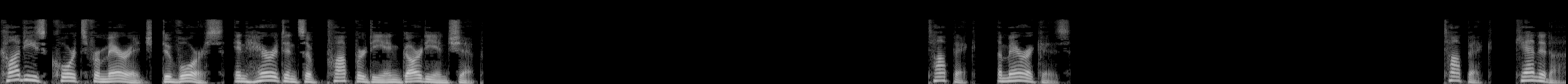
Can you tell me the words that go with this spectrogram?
"...Qadis courts for marriage, divorce, inheritance of property and guardianship." Americas. Topic: Canada.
